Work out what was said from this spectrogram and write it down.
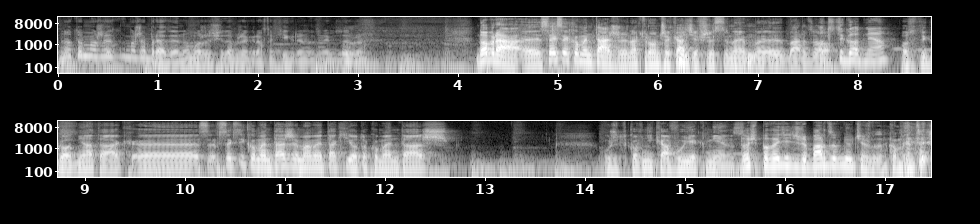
No to może, może bredzę, no może się dobrze gra w takie gry na telewizorze. Dobra, e, sekcja komentarzy, na którą czekacie wszyscy naj, e, bardzo. Od tygodnia. Od tygodnia, tak. E, W sekcji komentarzy mamy taki oto komentarz użytkownika Wujek Mięs. Dość powiedzieć, że bardzo mnie ucieszył ten komentarz.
